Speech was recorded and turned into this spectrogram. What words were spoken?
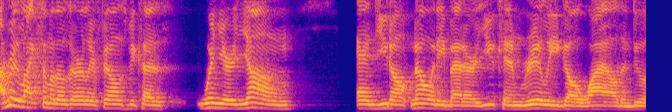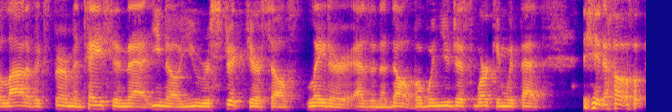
I really like some of those earlier films because when you're young, and you don't know any better, you can really go wild and do a lot of experimentation that, you know, you restrict yourself later as an adult. But when you're just working with that, you know,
